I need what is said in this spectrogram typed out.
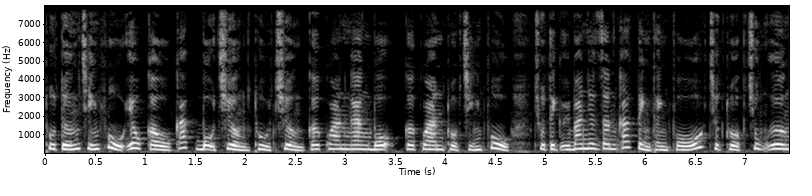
Thủ tướng Chính phủ yêu cầu các bộ trưởng, thủ trưởng cơ quan ngang bộ, cơ quan thuộc chính phủ, chủ tịch Ủy ban nhân dân các tỉnh thành phố trực thuộc trung ương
